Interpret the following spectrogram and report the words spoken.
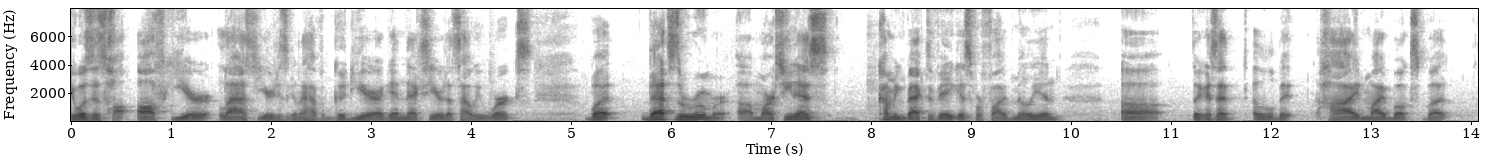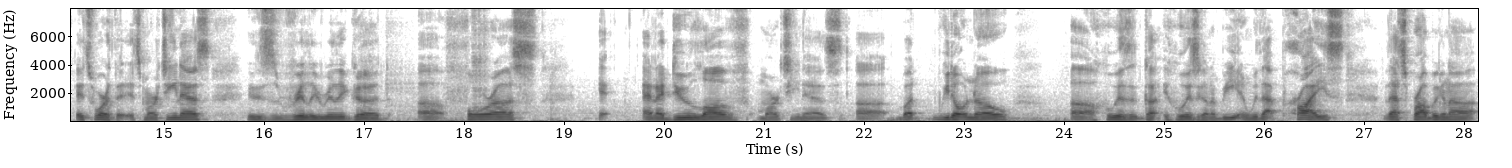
it was his off year last year. He's gonna have a good year again next year. That's how he works. But that's the rumor. Uh, Martinez coming back to Vegas for five million. Uh, like I said, a little bit high in my books, but it's worth it. It's Martinez. He's really really good uh, for us, and I do love Martinez. Uh, but we don't know uh, who is it who is gonna be, and with that price, that's probably gonna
